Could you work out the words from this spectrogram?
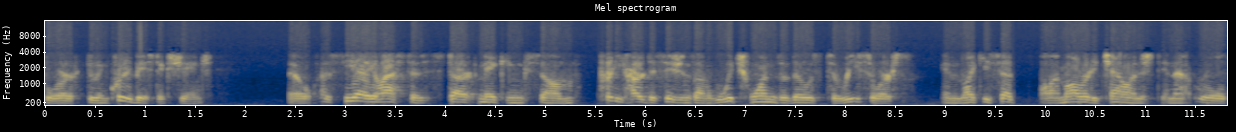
for doing query-based exchange. So a CIO has to start making some pretty hard decisions on which ones of those to resource. And like you said, well, I'm already challenged in that role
